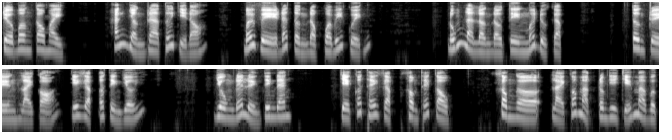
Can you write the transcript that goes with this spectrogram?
Triệu Bân câu mày. Hắn nhận ra thứ gì đó. Bởi vì đã từng đọc qua bí quyển. Đúng là lần đầu tiên mới được gặp. Tương truyền lại có chỉ gặp ở tiền giới. Dùng để luyện tiên đan. Chỉ có thể gặp không thấy cầu. Không ngờ lại có mặt trong di chỉ ma vực.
